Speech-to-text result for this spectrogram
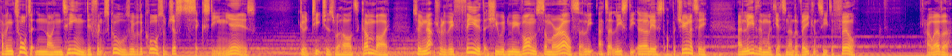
having taught at 19 different schools over the course of just 16 years. Good teachers were hard to come by, so naturally they feared that she would move on somewhere else at, le- at at least the earliest opportunity and leave them with yet another vacancy to fill. However,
